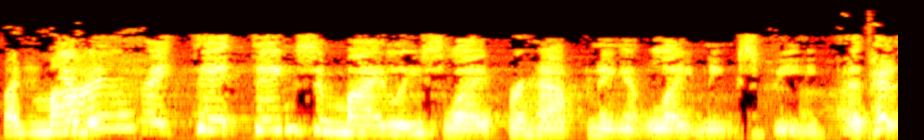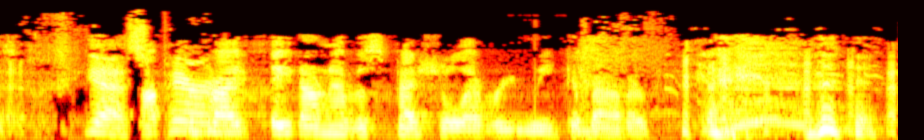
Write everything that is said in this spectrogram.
But Yeah, Miley, but right, th- things in Miley's life are happening at lightning speed. At this. Yes, I'm apparently. surprised they don't have a special every week about her.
